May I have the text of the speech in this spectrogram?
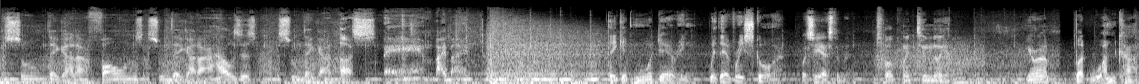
Assume they got our phones, assume they got our houses, assume they got us. Bam, bye bye. They get more daring with every score. What's the estimate? 12.2 million. You're up. But one cop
